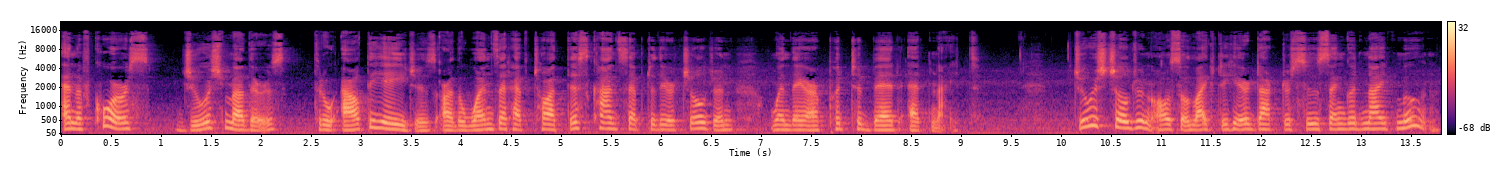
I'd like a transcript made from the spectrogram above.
And of course, Jewish mothers throughout the ages are the ones that have taught this concept to their children when they are put to bed at night. Jewish children also like to hear Dr. Seuss and Goodnight Moon,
